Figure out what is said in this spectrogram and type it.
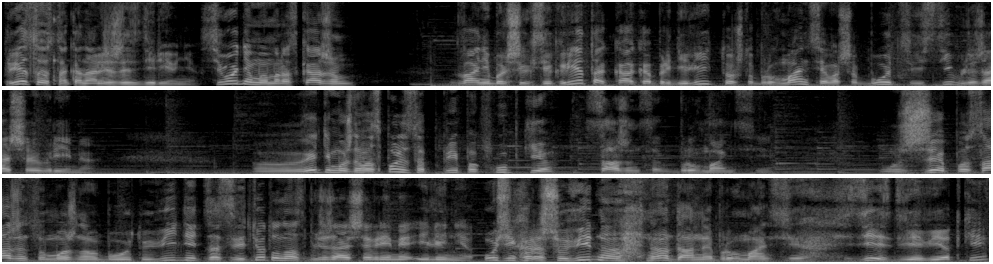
Приветствую вас на канале Жизнь в деревне. Сегодня мы вам расскажем два небольших секрета, как определить то, что бругмансия ваша будет цвести в ближайшее время. Э, Этим можно воспользоваться при покупке саженцев бругмансии. Уже по саженцу можно будет увидеть, зацветет у нас в ближайшее время или нет. Очень хорошо видно на данной бругмансии. Здесь две ветки.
